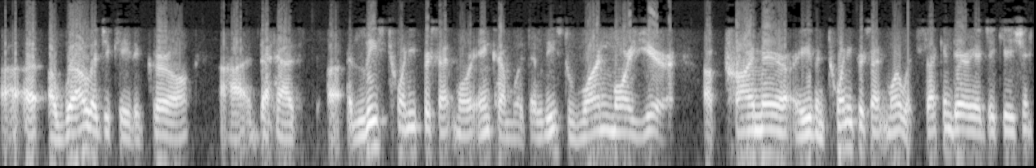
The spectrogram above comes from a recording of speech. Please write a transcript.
a, a well-educated girl that has uh, at least 20% more income with at least one more year of primary or even 20% more with secondary education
